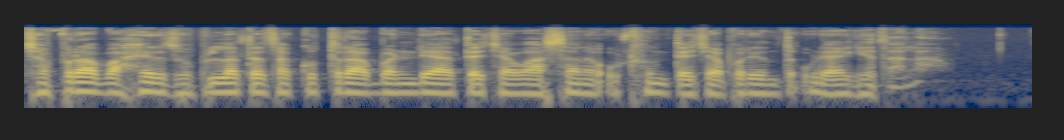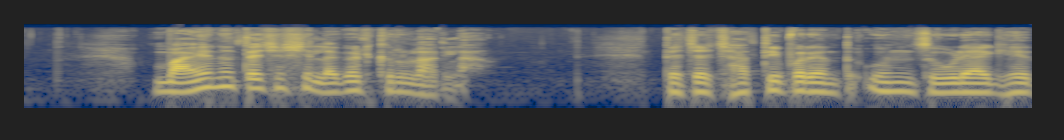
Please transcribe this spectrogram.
छपरा बाहेर झोपला. त्याचा कुत्रा बंड्या त्याच्या वासानं उठून त्याच्यापर्यंत उड्या घेत आला. मायेनं त्याच्याशी लगट करू लागला. त्याच्या छातीपर्यंत उंच उड्या घेत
